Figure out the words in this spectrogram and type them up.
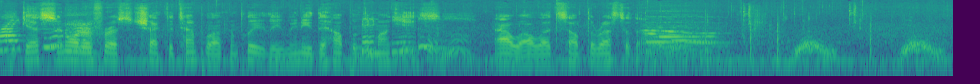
I guess in order for us to check the temple out completely, we need the help of the monkeys. Ah well, let's help the rest of them. Yep. Just in time. That-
